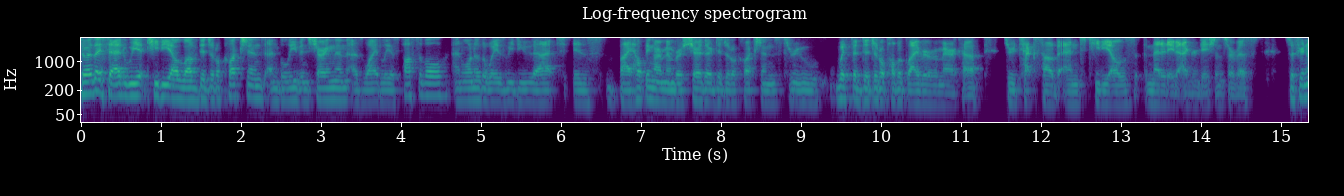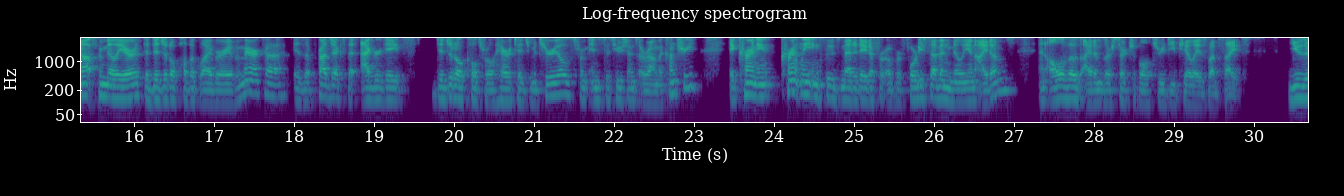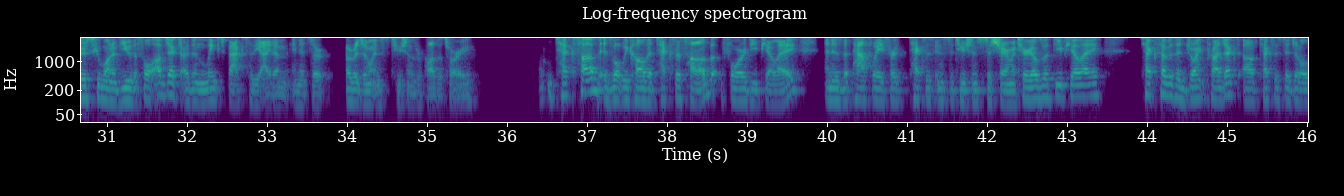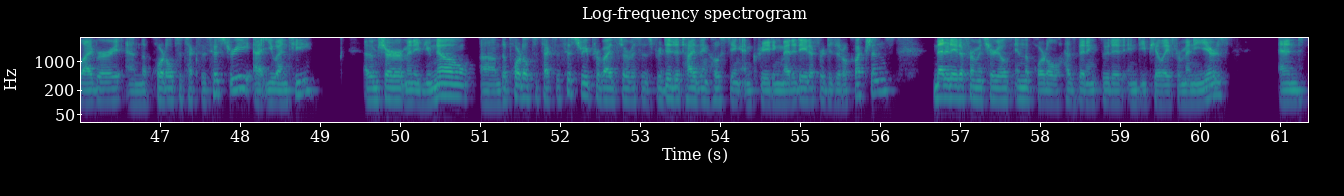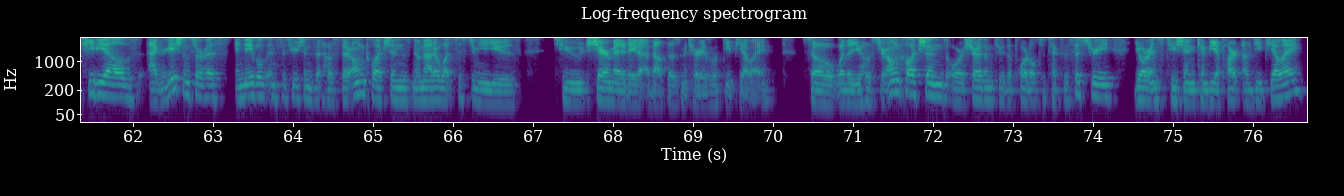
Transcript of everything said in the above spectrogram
So as I said, we at TDL love digital collections and believe in sharing them as widely as possible. And one of the ways we do that is by helping our members share their digital collections through with the Digital Public Library of America through TextHub and TDL's metadata aggregation service. So if you're not familiar, the Digital Public Library of America is a project that aggregates digital cultural heritage materials from institutions around the country. It currently, currently includes metadata for over 47 million items, and all of those items are searchable through DPLA's website. Users who want to view the full object are then linked back to the item in its original institution's repository. TextHub is what we call the Texas Hub for DPLA and is the pathway for Texas institutions to share materials with DPLA. TextHub is a joint project of Texas Digital Library and the Portal to Texas History at UNT. As I'm sure many of you know, um, the Portal to Texas History provides services for digitizing, hosting, and creating metadata for digital collections. Metadata for materials in the portal has been included in DPLA for many years, and TDL's aggregation service enables institutions that host their own collections, no matter what system you use, to share metadata about those materials with DPLA. So whether you host your own collections or share them through the portal to Texas history, your institution can be a part of DPLA.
